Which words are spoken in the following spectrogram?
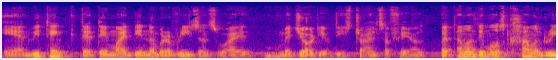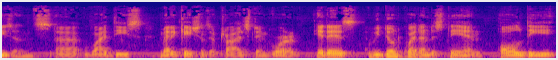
And we think that there might be a number of reasons why majority of these trials have failed. But among the most common reasons uh, why these medications or trials didn't work, it is we don't quite understand all the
